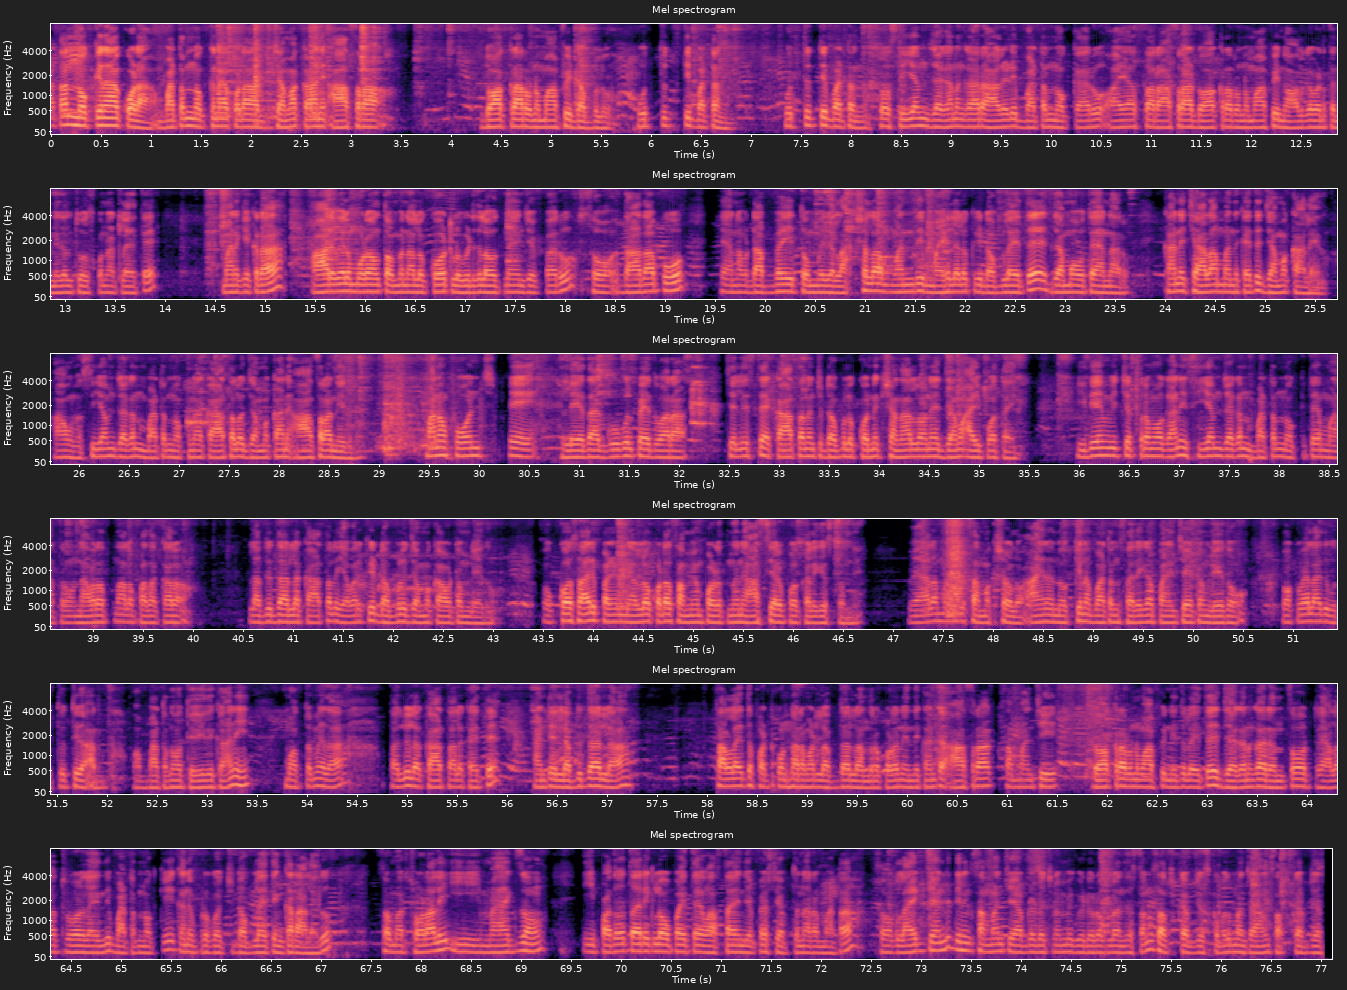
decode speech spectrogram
Button నొక్కినా కూడా button నొక్కినా కూడా జమ కాని ఆసరా డ్వాక్రా రుణమాఫీ డబ్బులు. ఉత్తుత్తి బటన్ ఉత్తుత్తి button. So CM Jagan garu already button నొక్కారు. YSR Aasara డ్వాక్రా రుణమాఫీ నాలుగో విడత నిధులు చూసుకున్నట్లయితే మనకి ఇక్కడ ఆరు వేల మూడు వందల తొంభై నాలుగు కోట్లు విడుదలవుతున్నాయని చెప్పారు. సో దాదాపు ఎనభై డెబ్బై తొమ్మిది లక్షల మంది మహిళలకు ఈ డబ్బులు అయితే జమ అవుతాయన్నారు. కానీ చాలా మందికి అయితే జమ కాలేదు. అవును సీఎం జగన్ బటన్ నొక్కిన ఖాతాలో జమ కాని ఆసరా నిధులు. మనం ఫోన్ పే లేదా గూగుల్ పే ద్వారా చెల్లిస్తే ఖాతా నుంచి డబ్బులు కొన్ని క్షణాల్లోనే జమ అయిపోతాయి. ఇదేం విచిత్రమో కానీ సీఎం జగన్ బటన్ నొక్కితే మాత్రం నవరత్నాల పథకాల లబ్ధిదారుల ఖాతాలో ఎవరికీ డబ్బులు జమ కావటం లేదు. ఒక్కోసారి పన్నెండు నెలల్లో కూడా సమయం పడుతుందని ఆశ్చర్య కలిగిస్తుంది. వేల మంది సమక్షంలో ఆయన నొక్కిన బటన్ సరిగా పనిచేయటం లేదో ఒకవేళ అది ఉత్పత్తి అర్థ బటనో తెలియదు కానీ మొత్తం మీద తల్లుల ఖాతాలకైతే అంటే లబ్ధిదారుల తల్ల అయితే పట్టుకుంటున్నారు అన్నమాట లబ్ధాలు అందరూ కూడా ఎందుకంటే ఆసరాకు సంబంధించి డ్వాక్రా రుణమాఫీ నిధులు అయితే జగన్ గారు ఎంతో చాలా రోజులు అయింది బటన్ నొక్కి కానీ ఇప్పుడు వచ్చి డబ్బులు అయితే ఇంకా రాలేదు. సో మరి చూడాలి ఈ మ్యాక్సిమం ఈ పదో తారీఖు లోపు అయితే వస్తాయని చెప్పేసి చెప్తున్నారన్నమాట. సో ఒక లైక్ చేయండి దీనికి సంబంధించి అప్డేట్ వచ్చిన మీకు వీడియో రూపంలో అందిస్తాను. సబ్స్క్రైబ్ చేసుకోకపోతే మన ఛానల్ సబ్స్క్రైబ్ చేసుకోండి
